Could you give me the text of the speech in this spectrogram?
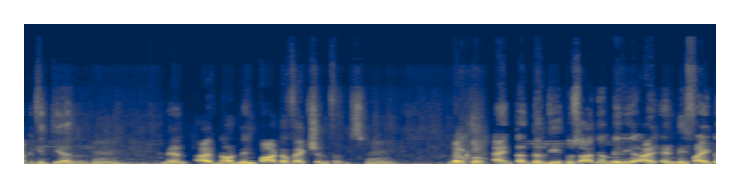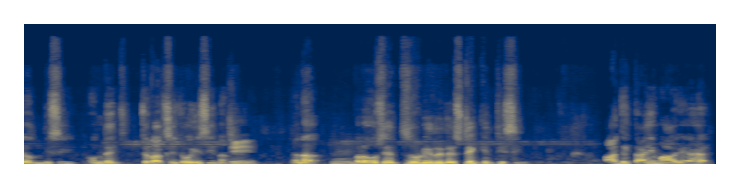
ਘੱਟ ਕੀਤੀਆਂ ਹੂੰ। ਮੈਂ I have not been part of action films ਹੂੰ ਬਿਲਕੁਲ। ਐਂ ਤਾਂ ਦਲਜੀਤ ਦੋਸਾਂਝ ਨਾਲ ਮੇਰੀ ਐਂਡੀ ਫਾਈਟ ਹੁੰਦੀ ਸੀ ਉਹਦੇ 84 ਚ ਹੋਈ ਸੀ ਨਾ। ਜੀ। ਹੈਨਾ? ਹੂੰ। ਪਰ ਉਸੇ ਥੋੜੀ ਰੀਅਲਿਸਟਿਕ ਕੀਤੀ ਸੀ। ਅੱਜ ਟਾਈਮ ਆ ਗਿਆ ਹੈ,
